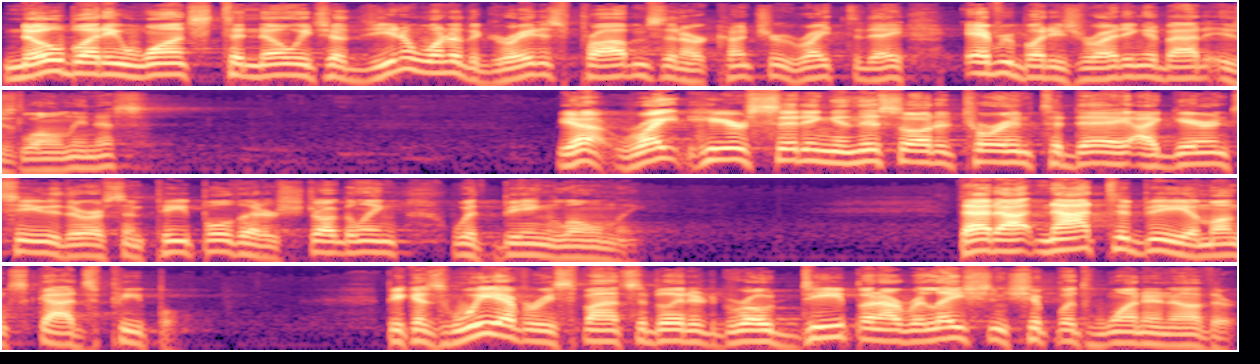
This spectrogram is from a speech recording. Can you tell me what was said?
Nobody wants to know each other. Do you know one of the greatest problems in our country right today? Everybody's writing about it, is loneliness. Yeah, right here sitting in this auditorium today, I guarantee you there are some people that are struggling with being lonely. That ought not to be amongst God's people because we have a responsibility to grow deep in our relationship with one another.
